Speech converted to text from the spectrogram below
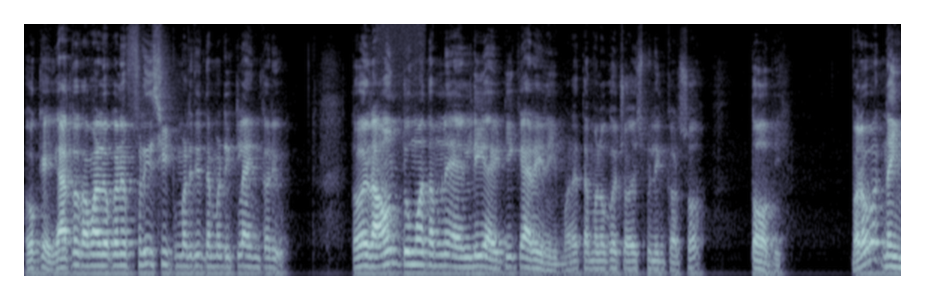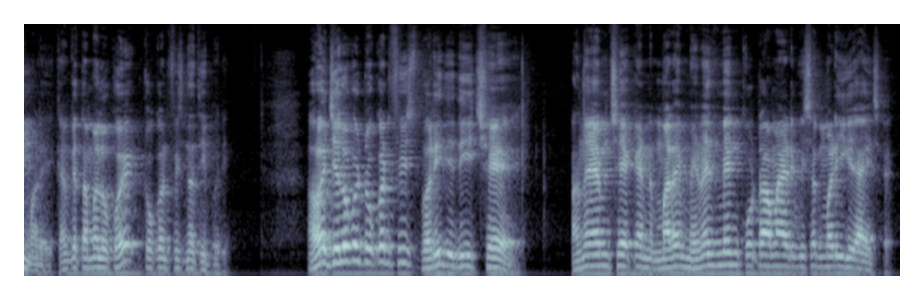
ઓકે યા તો તમારા લોકોને ફ્રી સીટ મળી હતી, તમે ડિક્લાઇન કર્યું. તો હવે રાઉન્ડ ટુમાં તમને એલડી આઈટી ક્યારેય નહીં મળે. તમે લોકો ચોઇસ ફિલિંગ કરશો તો બી. બરાબર? નહીં મળે. કેમ કે તમે લોકોએ ટોકન ફીસ નથી ભરી. હવે જે લોકો ટોકન ફીસ ભરી દીધી છે, અને એમ છે કે મારે મેનેજમેન્ટ કોટામાં એડમિશન મળી જાય છે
